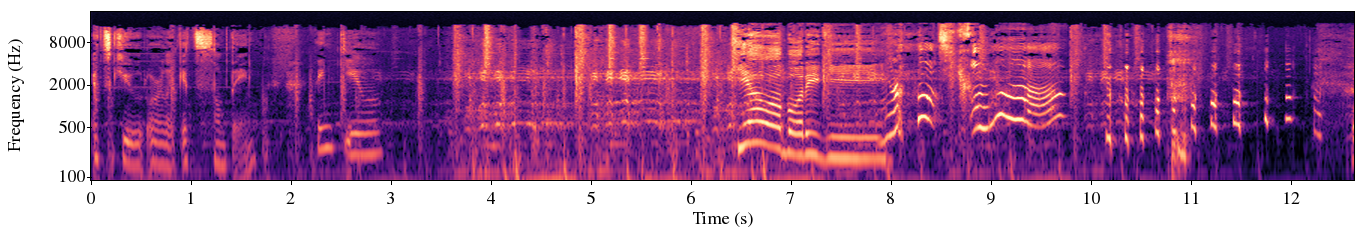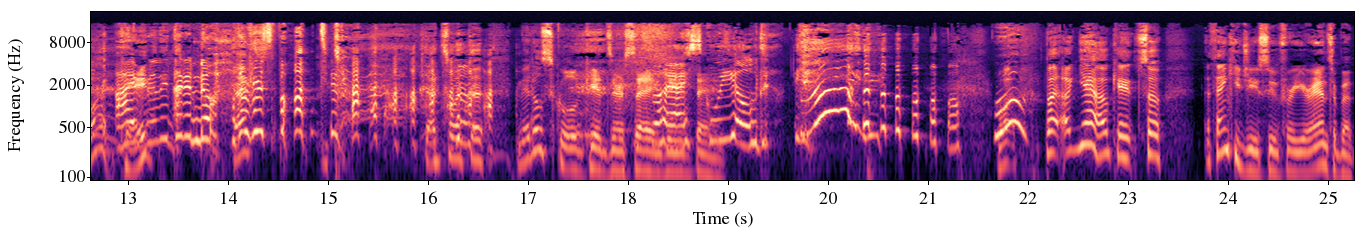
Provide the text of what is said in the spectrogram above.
it's cute or like it's something. Thank you. 귀여워 버리기. What? I Kate? really didn't know how to That's- respond to that. That's what the middle school kids are saying So I these days. squealed. Well, but uh, yeah, okay. So thank you, Jisoo, for your answer. But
